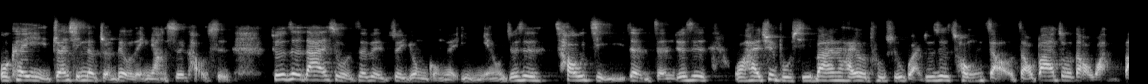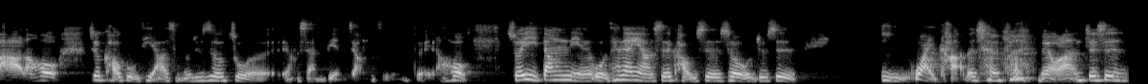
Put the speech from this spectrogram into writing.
我可以专心的准备我的营养师考试，就是这大概是我这辈子最用功的一年，我就是超级认真，就是我还去补习班，还有图书馆，就是从早早八做到晚八，然后就考古题啊什么，就是都做了两三遍这样子，对，然后所以当年我参加营养师考试的时候，我就是以外卡的身份 没有啊，就是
